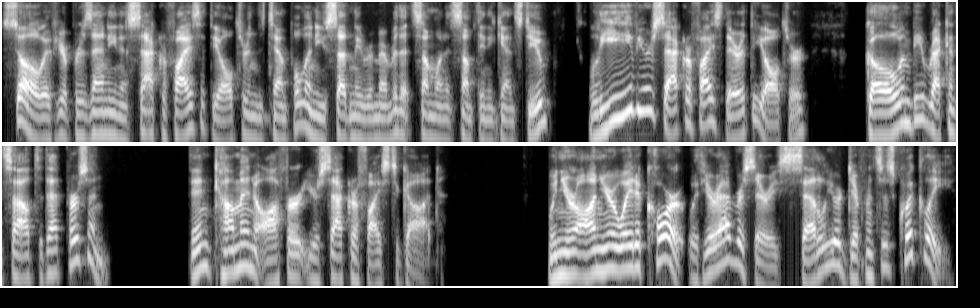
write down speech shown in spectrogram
So if you're presenting a sacrifice at the altar in the temple and you suddenly remember that someone has something against you, leave your sacrifice there at the altar, go and be reconciled to that person. Then come and offer your sacrifice to God. When you're on your way to court with your adversary, settle your differences quickly.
